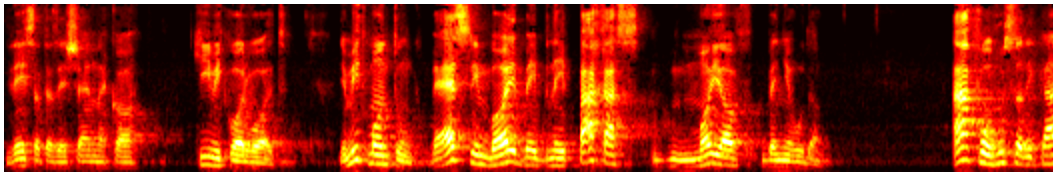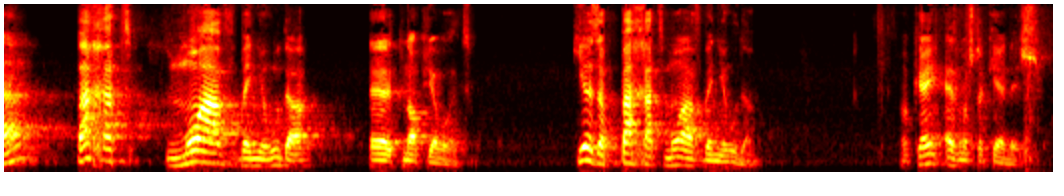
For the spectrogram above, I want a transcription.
részletezése ennek a ki mikor volt. Ugye mit mondtunk? Be eszrim baj, be pachas majav ben Yehuda. Áfó 20-án Pachat Moav ben Yehuda napja volt. Ki az a Pachat Moav ben Yehuda? Oké, okay? ez most a kérdés.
